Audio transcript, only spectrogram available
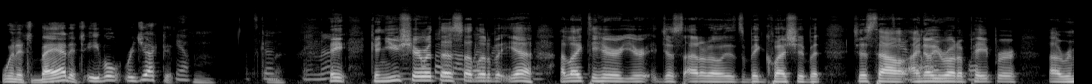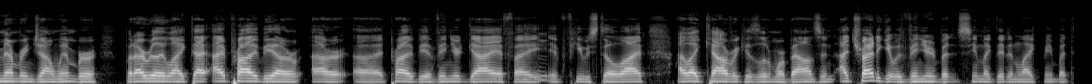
When it's bad, it's evil, reject it. Yeah. Hmm. That's good. Amen. Hey, can you can share with us a little bit? Yeah, I'd like to hear your just. I don't know. It's a big question, but just how I know you wrote a paper uh, remembering John Wimber, but I really liked. I, I'd probably be our, our uh, I'd probably be a Vineyard guy if I mm-hmm. if he was still alive. I like Calvary because a little more balanced, and I tried to get with Vineyard, but it seemed like they didn't like me. But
